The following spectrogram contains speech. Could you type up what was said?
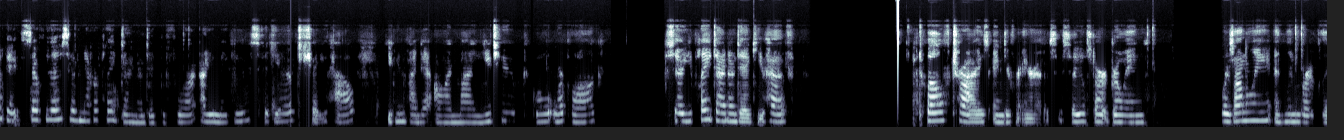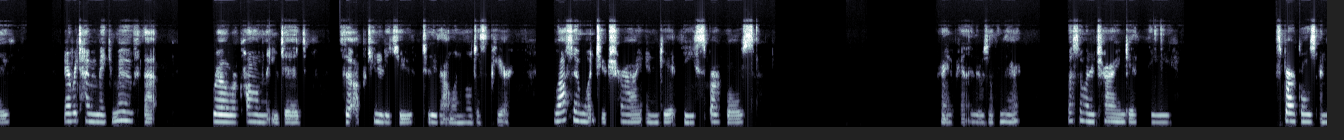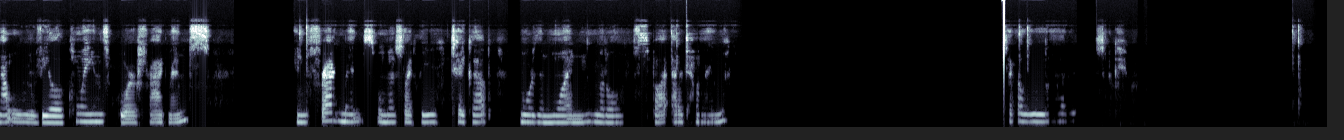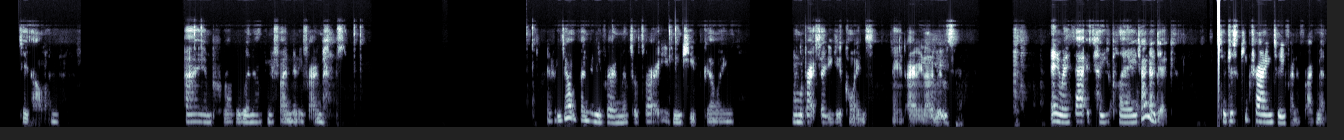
Okay, so for those who have never played Dino Dig before, I am making this video to show you how. You can find it on my YouTube, Google, or blog. So you play Dino Dig, you have 12 tries and different arrows. So you'll start going horizontally and then vertically. And every time you make a move, that row or column that you did, the opportunity to, to do that one will disappear. You also want to try and get the sparkles. Alright, apparently there was nothing there. You also want to try and get the sparkles and that will reveal coins or fragments. And fragments will most likely take up more than one little spot at a time. It's like a lot of that one. I am probably not going to find any fragments. If you don't find any fragments, that's alright. You can keep going. On the bright side, you get coins. And I ran out of moves. Anyway, that is how you play Dino Dig. So just keep trying until you find a fragment.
